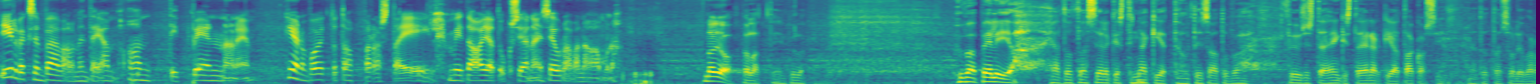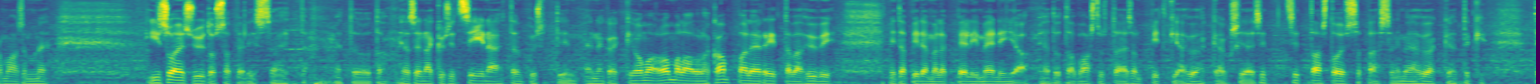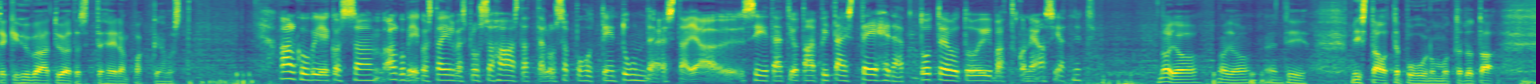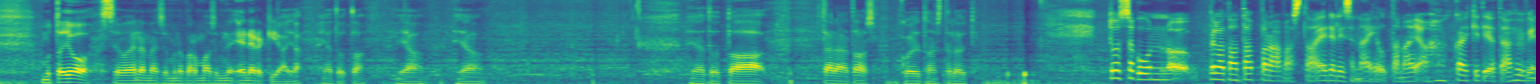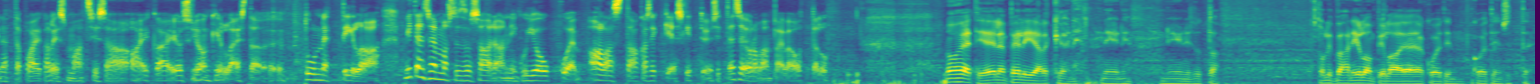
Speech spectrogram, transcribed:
Ilveksen päävalmentaja Antti Pennanen. Hieno voitto Tapparasta eilen. Mitä ajatuksia näin seuraavana aamuna? No joo, pelattiin kyllä hyvä peli ja, ja tota, selkeästi näki, että oltiin saatu vähän fyysistä ja henkistä energiaa takaisin. Ja tota, se oli varmaan semmoinen isoin syy tuossa pelissä. Että, että, tota, ja se näkyi sitten siinä, että me pystyttiin ennen kaikkea oma, omalla alueella kamppailemaan riittävän hyvin, mitä pidemmälle peli meni. Ja, ja tota, vastustaja ei saanut pitkiä hyökkäyksiä. Ja sitten sit taas toisessa päässä niin meidän hyökkäjät teki, teki hyvää työtä sitten heidän pakkeja vastaan. Alkuviikossa, alkuviikosta Ilves Plussa haastattelussa puhuttiin tunteesta ja siitä, että jotain pitäisi tehdä. Toteutuivatko ne asiat nyt? No joo, no joo, en tiedä mistä olette puhunut, mutta, tota, mutta joo, se on enemmän semmoinen varmaan semmoinen energia ja, ja, tota, ja, ja, ja tota, tänään taas koitetaan sitä löytää. Tuossa kun pelataan Tapparaa vastaan edellisenä iltana ja kaikki tietää hyvin, että paikallismatsi saa aikaa, jos jonkinlaista tunnetilaa. Miten semmoisesta saadaan niin kuin joukkue alas takaisin keskittyyn sitten seuraavan päivän otteluun? No heti eilen pelin jälkeen niin, niin, niin, niin, niin tota, oli vähän ilonpilaaja ja koitin, koitin sitten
